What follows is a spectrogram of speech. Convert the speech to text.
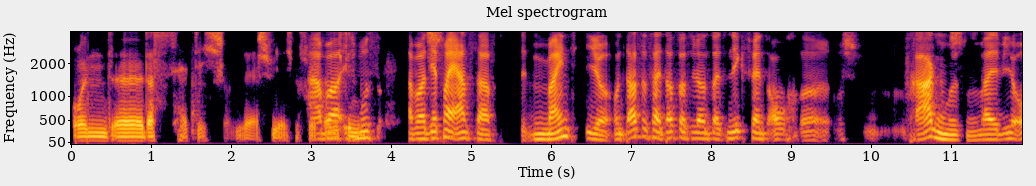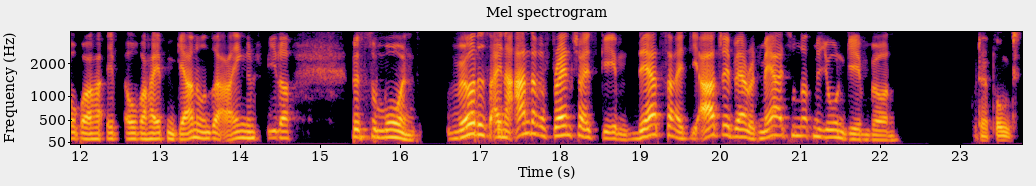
Und äh, das hätte ich schon sehr schwierig gefunden. Aber Also ich bin- muss, aber jetzt mal ernsthaft, meint ihr, und das ist halt das, was wir uns als Knicks-Fans auch äh, fragen müssen, weil wir over, overhypen gerne unsere eigenen Spieler bis zum Mond. Würde es eine andere Franchise geben, derzeit, die RJ Barrett mehr als 100 Millionen geben würden? Guter Punkt.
